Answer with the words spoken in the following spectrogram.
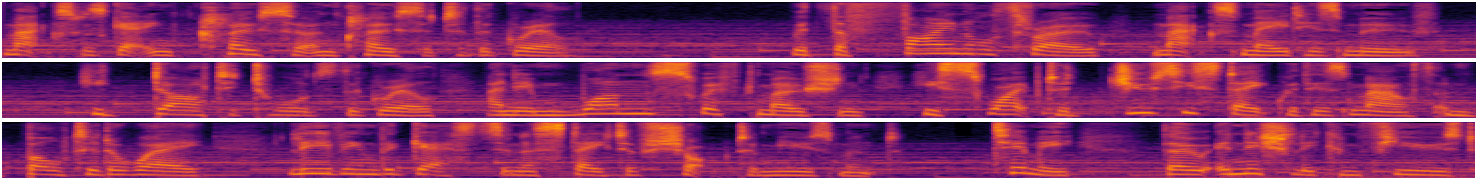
Max was getting closer and closer to the grill. With the final throw, Max made his move. He darted towards the grill, and in one swift motion, he swiped a juicy steak with his mouth and bolted away, leaving the guests in a state of shocked amusement. Timmy, though initially confused,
